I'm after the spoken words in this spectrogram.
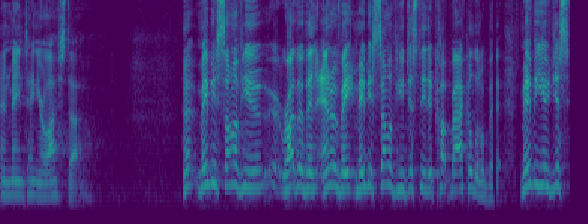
and maintain your lifestyle. Uh, maybe some of you, rather than innovate, maybe some of you just need to cut back a little bit. Maybe you just,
